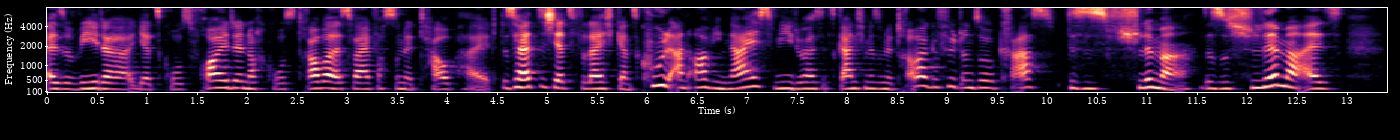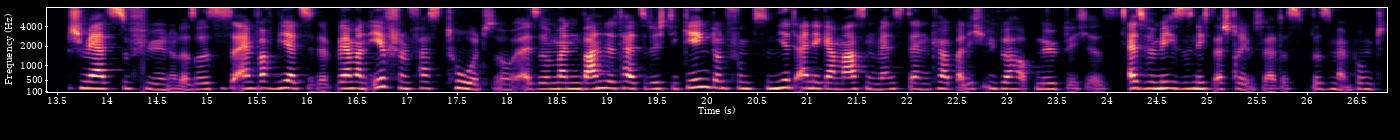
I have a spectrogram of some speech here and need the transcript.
Also weder jetzt groß Freude noch groß Trauer. Es war einfach so eine Taubheit. Das hört sich jetzt vielleicht ganz cool an. Oh, wie nice. Wie, du hast jetzt gar nicht mehr so eine Trauer gefühlt und so. Krass. Das ist schlimmer. Das ist schlimmer als Schmerz zu fühlen oder so. Es ist einfach wie, als wäre man eh schon fast tot. So. Also man wandelt halt so durch die Gegend und funktioniert einigermaßen, wenn es denn körperlich überhaupt möglich ist. Also für mich ist es nichts Erstrebenswertes. Das ist mein Punkt.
